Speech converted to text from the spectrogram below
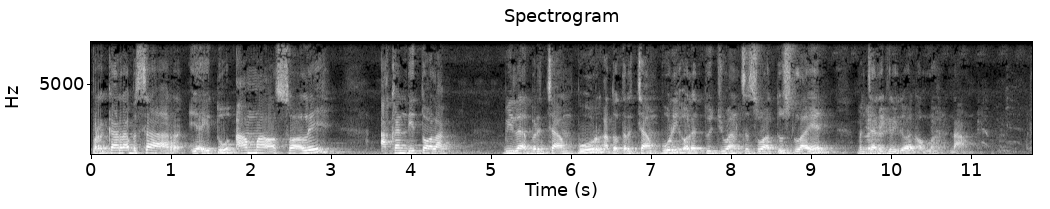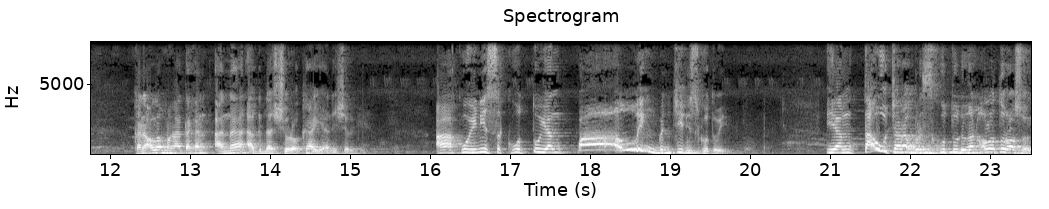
perkara besar yaitu amal soleh akan ditolak bila bercampur atau tercampuri oleh tujuan sesuatu selain mencari keridhaan Allah. Nah, karena Allah mengatakan ana agna syuraka yani syirki. Aku ini sekutu yang paling benci disekutui. Yang tahu cara bersekutu dengan Allah itu Rasul.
